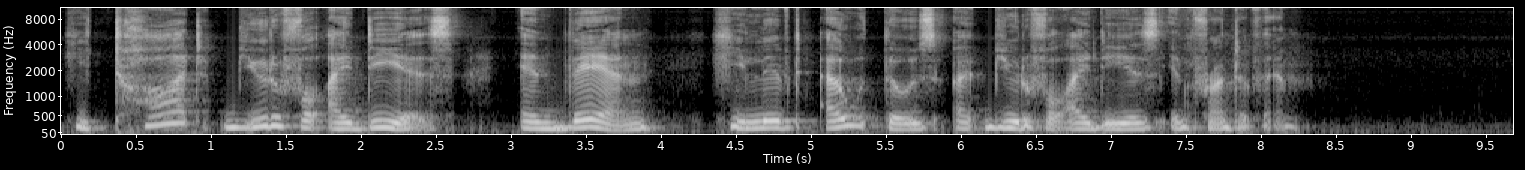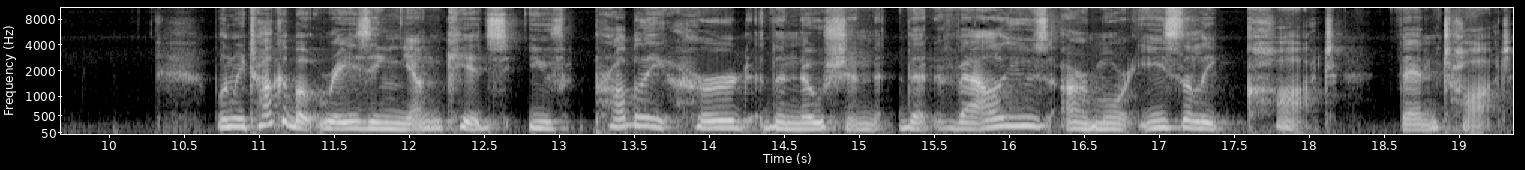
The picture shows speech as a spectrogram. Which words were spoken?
He taught beautiful ideas and then he lived out those uh, beautiful ideas in front of them. When we talk about raising young kids, you've probably heard the notion that values are more easily caught than taught.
